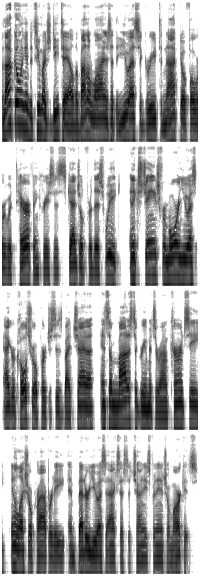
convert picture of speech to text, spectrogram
Without going into too much detail, the bottom line is that the U.S. agreed to not go forward with tariff increases scheduled for this week in exchange for more U.S. agricultural purchases by China and some modest agreements around currency, intellectual property, and better U.S. access to Chinese financial markets.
